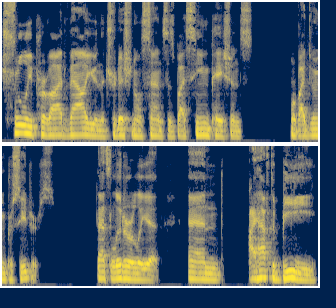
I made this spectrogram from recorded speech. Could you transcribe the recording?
truly provide value in the traditional sense is by seeing patients or by doing procedures. That's literally it. And I have to be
